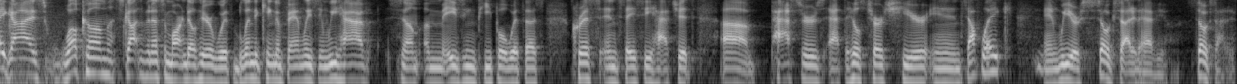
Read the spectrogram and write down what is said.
Hey guys, welcome. Scott and Vanessa Martindale here with Blended Kingdom Families, and we have some amazing people with us. Chris and Stacie Hatchett, uh, pastors at the Hills Church here in Southlake, and we are so excited to have you. So excited.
